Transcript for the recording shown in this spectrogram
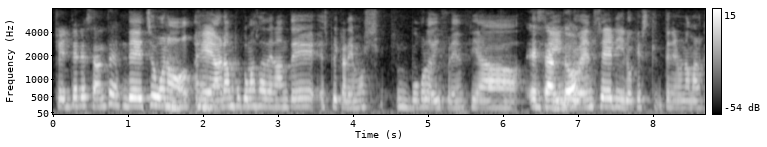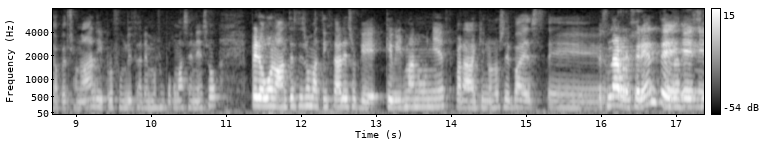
Qué interesante. De hecho, bueno, eh, ahora un poco más adelante explicaremos un poco la diferencia entre Exacto. influencer y lo que es tener una marca personal y profundizaremos un poco más en eso. Pero bueno, antes de eso matizar eso que, que Vilma Núñez, para quien no lo sepa, es... eh, Es una referente una en, sí,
